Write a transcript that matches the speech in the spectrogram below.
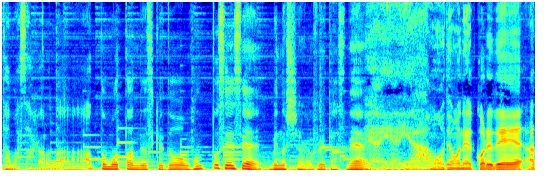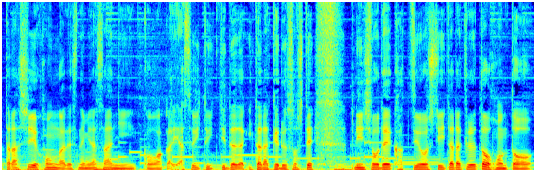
頭下がるなと思ったんですけど本当先生目の視野が増えたんですいね。やいやいやもうでもねこれで新しい本がですね皆さんにこう分かりやすいと言っていただいただけるそして臨床で活用していただけると本当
